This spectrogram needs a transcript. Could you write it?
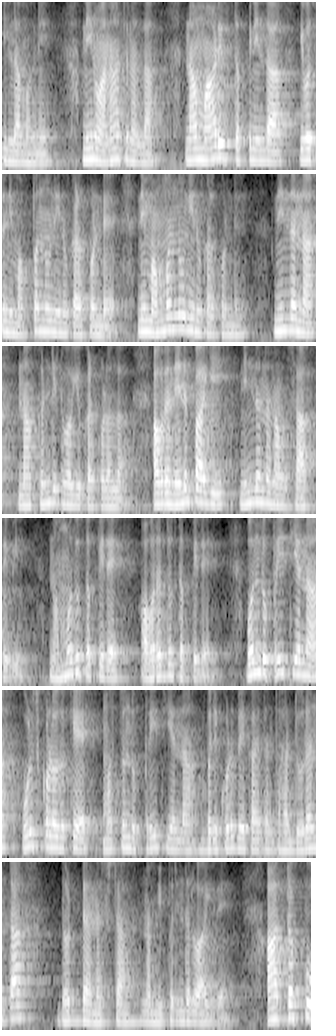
ಇಲ್ಲ ಮಗನೇ, ನೀನು ಅನಾಥನಲ್ಲ. ನಾವು ಮಾಡಿದ ತಪ್ಪಿನಿಂದ ಇವತ್ತು ನಿಮ್ಮ ಅಪ್ಪನೂ ನೀನು ಕಳ್ಕೊಂಡೆ. ನಿಮ್ಮ ಅಮ್ಮನ್ನೂ ನೀನು ಕಳ್ಕೊಂಡೆ. ನಿನ್ನನ್ನು ನಾವು ಖಂಡಿತವಾಗಿಯೂ ಕಳ್ಕೊಳ್ಳಲ್ಲ. ಅವರ ನೆನಪಾಗಿ ನಿನ್ನನ್ನು ನಾವು ಸಾಕ್ತೀವಿ. ನಮ್ಮದು ತಪ್ಪಿದೆ, ಅವರದ್ದು ತಪ್ಪಿದೆ. ಒಂದು ಪ್ರೀತಿಯನ್ನು ಉಳಿಸ್ಕೊಳ್ಳೋದಕ್ಕೆ ಮತ್ತೊಂದು ಪ್ರೀತಿಯನ್ನು ಬಲಿ ಕೊಡಬೇಕಾದಂತಹ ದುರಂತ ದೊಡ್ಡ ನಷ್ಟ ನಮ್ಮಿಬ್ಬರಿಂದಲೂ ಆಗಿದೆ. ಆ ತಪ್ಪು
